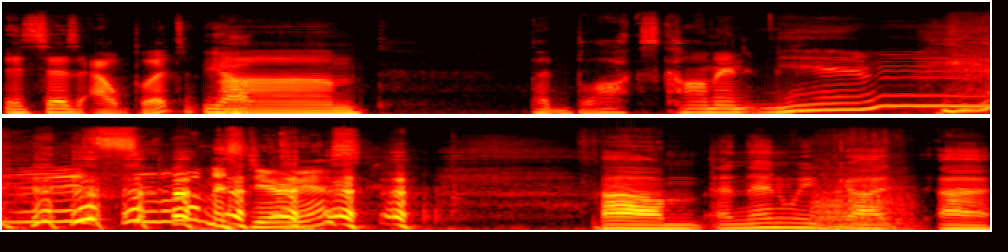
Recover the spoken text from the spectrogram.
It says output. Yeah. um, but blocks comment it's a little mysterious Um, and then we've got. Uh,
